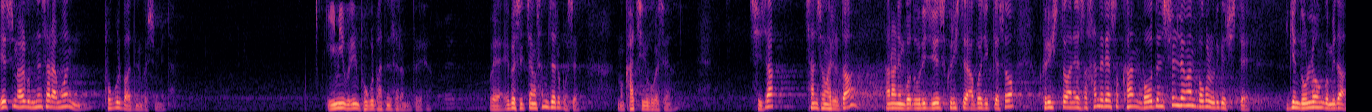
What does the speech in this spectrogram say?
예수 말고 믿는 사람은 복을 받은 것입니다. 이미 우리는 복을 받은 사람들이에요. 왜? 에베소 1장 3절을 보세요. 같이 읽어보겠어요. 시작. 찬송하리로다. 하나님 곧 우리 주 예수 그리스도의 아버지께서 그리스도 안에서 하늘에 속한 모든 신령한 복을 우리에게 주시되 이게 놀라운 겁니다.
